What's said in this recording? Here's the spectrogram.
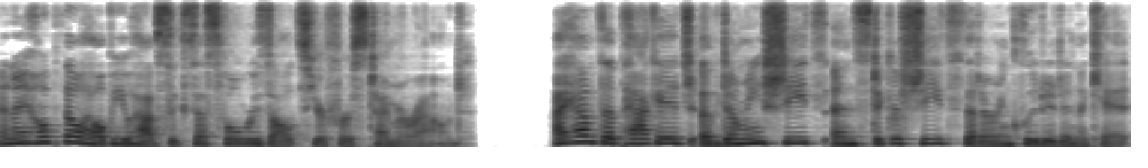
and I hope they'll help you have successful results your first time around. I have the package of doming sheets and sticker sheets that are included in the kit.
